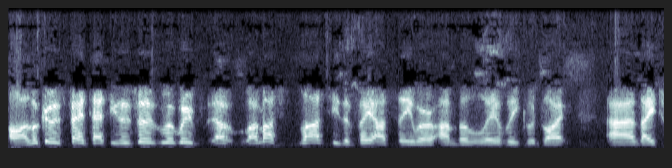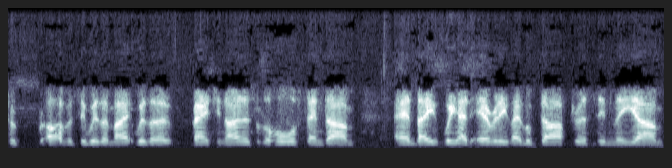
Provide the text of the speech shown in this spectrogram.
Oh, look, it was fantastic. It was, uh, we've, uh, I must, last year the VRC were unbelievably good. Like, uh, they took, obviously, with the, with the managing owners of the horse and, um, and they, we had everything. They looked after us in the, um,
